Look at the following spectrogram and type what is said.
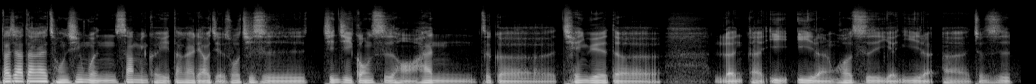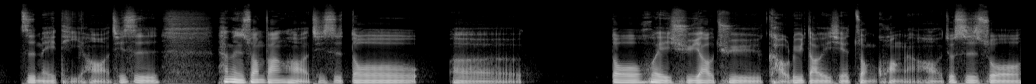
大家大概从新闻上面可以大概了解说，其实经纪公司哈和这个签约的人呃艺艺人或是演艺人呃就是自媒体哈，其实他们双方哈其实都呃都会需要去考虑到一些状况，然后就是说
